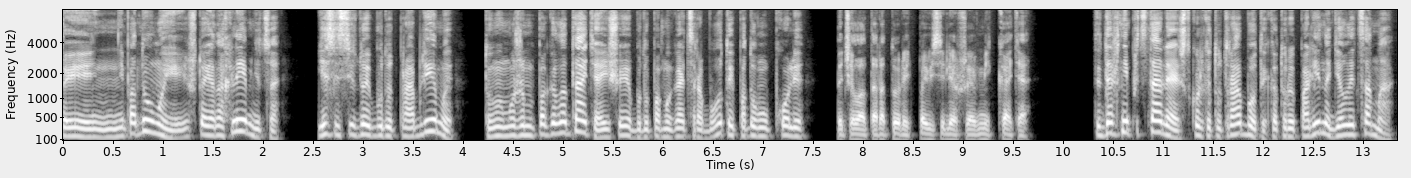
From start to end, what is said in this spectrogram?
«Ты не подумай, что я нахлебница. Если с едой будут проблемы, то мы можем поголодать, а еще я буду помогать с работой по дому Поле», — начала тараторить повеселевшая вмиг Катя. «Ты даже не представляешь, сколько тут работы, которую Полина делает сама».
